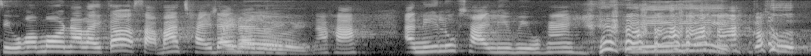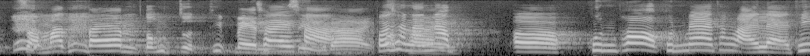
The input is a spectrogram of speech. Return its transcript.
สิวฮอร์โมนอะไรก็สามารถใช้ได้ใช้ได้เลเลยยนะคะอันนี้ลูกชายรีวิวให้ นี่ ก็คือสามารถแต้มตรงจุดที่เป็นใช่สิวค่ะได้ เพราะฉะนั้นน่ะ เอ่อคุณพ่อคุณแม่ทั้งหลายแหละที่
